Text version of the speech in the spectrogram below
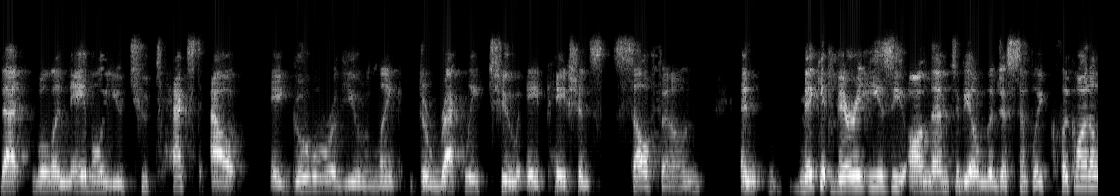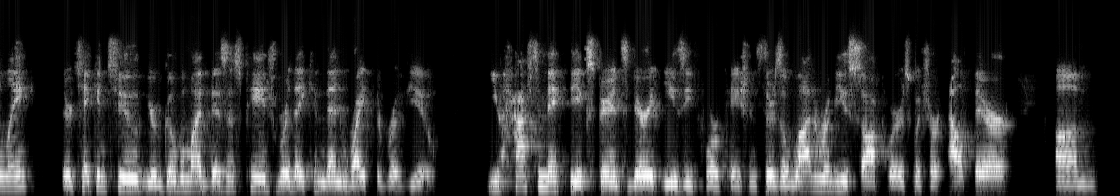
that will enable you to text out a Google review link directly to a patient's cell phone and make it very easy on them to be able to just simply click on a link. They're taken to your Google My Business page where they can then write the review. You have to make the experience very easy for patients. There's a lot of review softwares which are out there. Um,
